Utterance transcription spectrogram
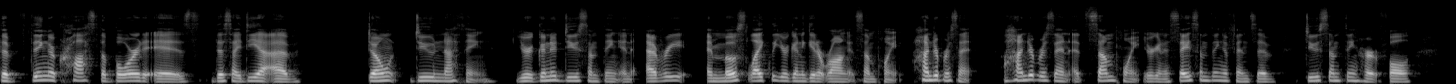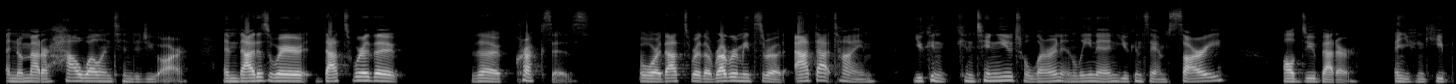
the thing across the board is this idea of don't do nothing. You're going to do something and every and most likely you're going to get it wrong at some point 100% 100% at some point you're going to say something offensive do something hurtful and no matter how well intended you are. And that is where that's where the the crux is or that's where the rubber meets the road. At that time you can continue to learn and lean in you can say i'm sorry i'll do better and you can keep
